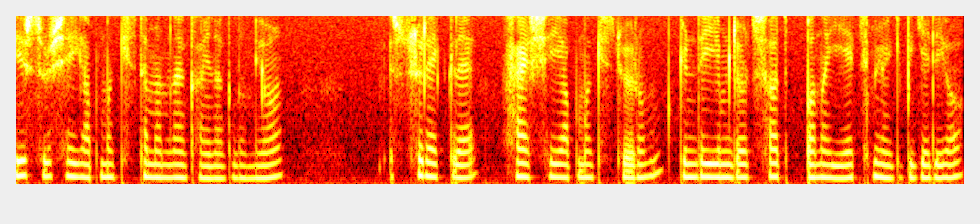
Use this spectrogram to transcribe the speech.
bir sürü şey yapmak istememden kaynaklanıyor. Sürekli her şeyi yapmak istiyorum. Günde 24 saat bana yetmiyor gibi geliyor.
